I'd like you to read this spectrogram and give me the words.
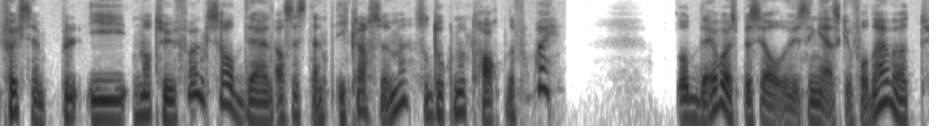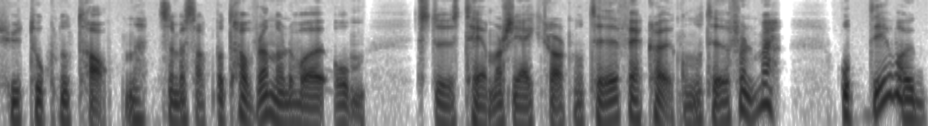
For eksempel i naturfag så hadde jeg en assistent i klasserommet som tok notatene for meg. Og det var spesialundervisning jeg skulle få der, var at hun tok notatene som ble sagt på tavla når det var om større temaer som jeg ikke klarte å notere, for jeg klarer ikke å notere og følge med. Og det var jo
